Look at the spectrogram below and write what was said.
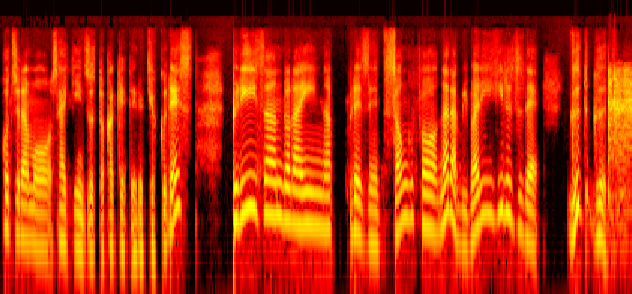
こちらも最近ずっとかけてる曲です。Please and Line Up Present Song for 奈良ビバリーヒルズで Good Good。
